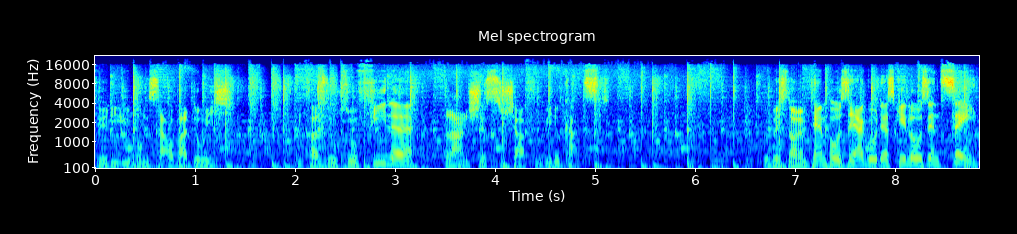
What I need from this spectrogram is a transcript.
Für die Übung sauber durch. Und versuch so viele Lunches zu schaffen, wie du kannst. Du bist noch im Tempo, sehr gut. Es geht los in 10,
